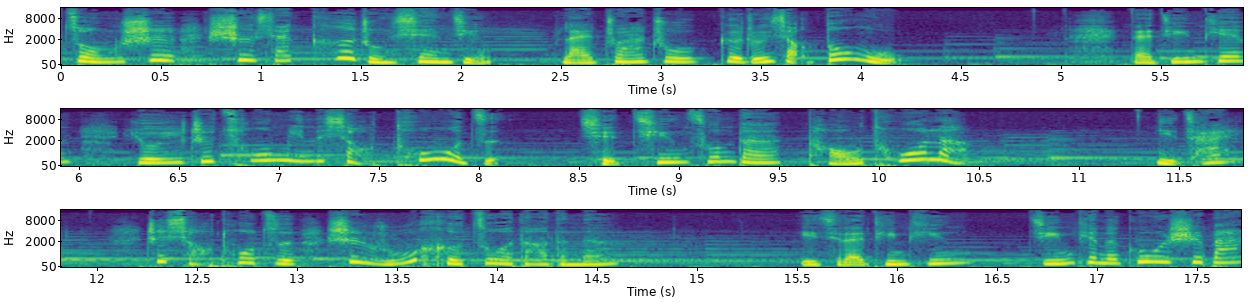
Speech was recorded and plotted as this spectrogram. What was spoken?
总是设下各种陷阱来抓住各种小动物。但今天有一只聪明的小兔子，却轻松的逃脱了。你猜，这小兔子是如何做到的呢？一起来听听今天的故事吧。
